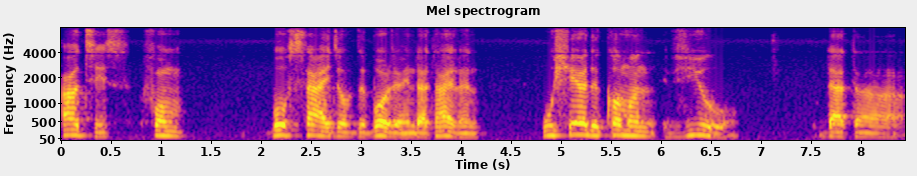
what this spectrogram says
artists from both sides of the border in that island who share the common view that uh,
